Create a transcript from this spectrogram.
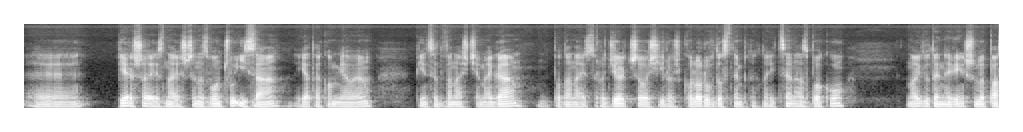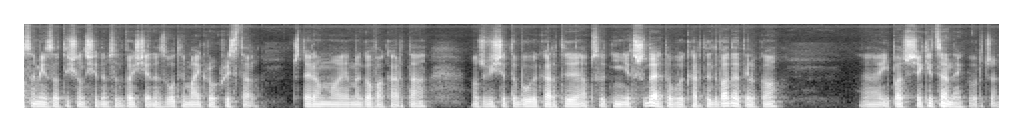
E, Pierwsza jest na, jeszcze na złączu ISA. Ja taką miałem. 512 MB. Podana jest rozdzielczość, ilość kolorów dostępnych, no i cena z boku. No i tutaj największym wypasem jest za 1721 zł Micro Crystal. 4 megowa karta. Oczywiście to były karty absolutnie nie 3D, to były karty 2D tylko. E, I patrzcie jakie ceny, kurczę.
